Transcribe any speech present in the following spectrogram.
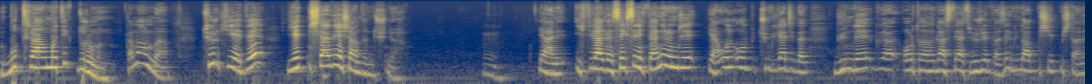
bu travmatik durumun tamam mı? Türkiye'de 70'lerde yaşandığını düşünüyorum. Yani ihtilalden 80 ihtilalinden önce yani o, o çünkü gerçekten günde ortalama gazete açsa Hürriyet gazetesi günde 60-70 tane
